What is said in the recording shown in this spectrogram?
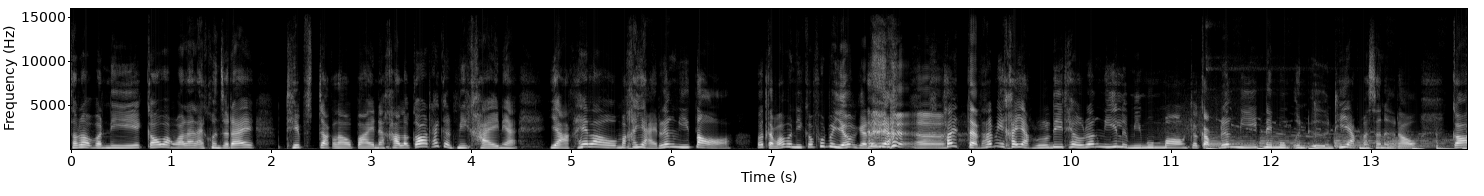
สำหรับวันนี้ก็หวังว่าหลาย ๆ คนจะได้ทิปส์จากเราไปนะคะ แล้วก็ถ้าเกิดมีใครเนี่ยอยากให้เรามาขยายเรื่องนี้ต่อ เออแต่ว่าวันนี้ก็พูดไปเยอะเหมือนกันนะเนี่ยถ้าแต่ถ้ามีใครอยากรู้ detail เรื่องนี้ หรือมีมุมมองเกี่ยวกับเรื่องนี้ในมุมอื่น ๆ ที่อยากมาเสนอเรา ก็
